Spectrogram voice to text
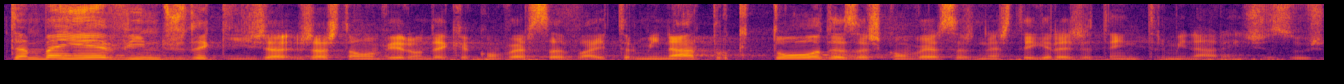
Também é vindos daqui, já, já, estão a ver onde é que a conversa vai terminar, porque todas as conversas nesta igreja têm de terminar em Jesus.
